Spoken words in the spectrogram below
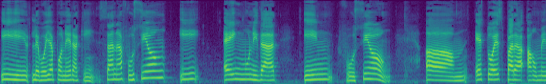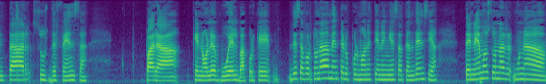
y le voy a poner aquí sana fusión y, e inmunidad infusión. esto es para aumentar sus defensas, para que no le vuelva, porque desafortunadamente los pulmones tienen esa tendencia. Tenemos una, una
